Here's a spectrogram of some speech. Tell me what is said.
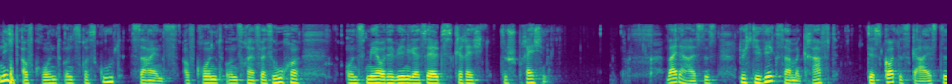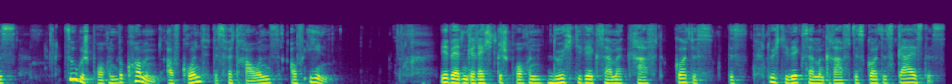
Nicht aufgrund unseres Gutseins, aufgrund unserer Versuche, uns mehr oder weniger selbstgerecht zu sprechen. Weiter heißt es, durch die wirksame Kraft des Gottesgeistes zugesprochen bekommen, aufgrund des Vertrauens auf ihn. Wir werden gerecht gesprochen durch die wirksame Kraft Gottes, des, durch die wirksame Kraft des Gottesgeistes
